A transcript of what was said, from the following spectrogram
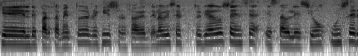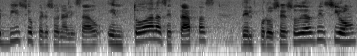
que el Departamento de Registro, a través de la Vicerrectoría de Docencia, estableció un servicio personalizado en todas las etapas del proceso de admisión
